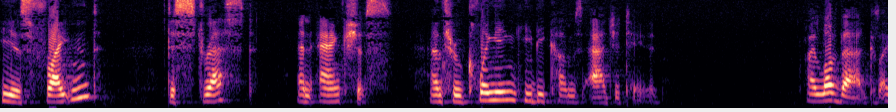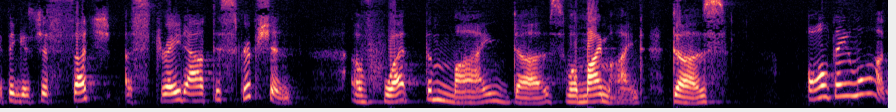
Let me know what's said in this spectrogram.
he is frightened, distressed, and anxious, and through clinging, he becomes agitated. I love that because I think it's just such a straight out description of what the mind does, well, my mind does all day long.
